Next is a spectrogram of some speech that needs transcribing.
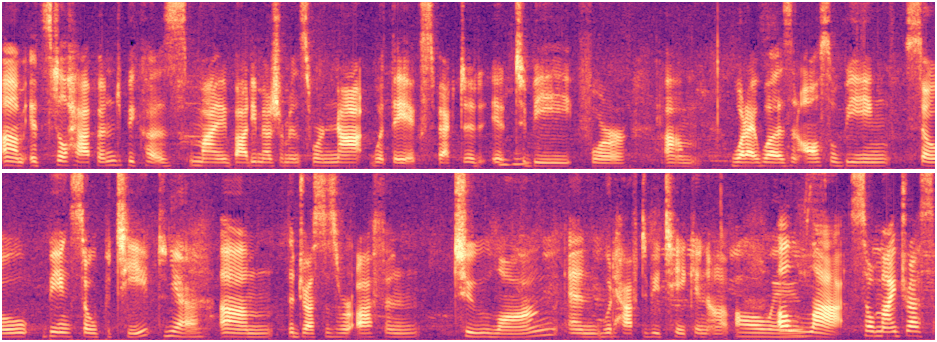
um, it still happened because my body measurements were not what they expected it to be for um, what I was, and also being so being so petite. Yeah. Um, the dresses were often too long and would have to be taken up Always. a lot. So my dress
